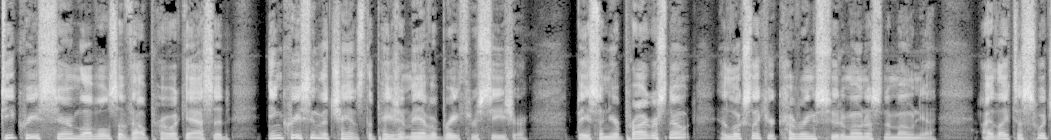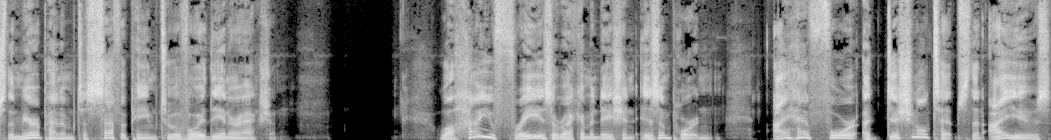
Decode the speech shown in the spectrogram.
decrease serum levels of valproic acid, increasing the chance the patient may have a breakthrough seizure. Based on your progress note, it looks like you're covering Pseudomonas pneumonia. I'd like to switch the meropenem to cefepime to avoid the interaction. While how you phrase a recommendation is important, I have four additional tips that I use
